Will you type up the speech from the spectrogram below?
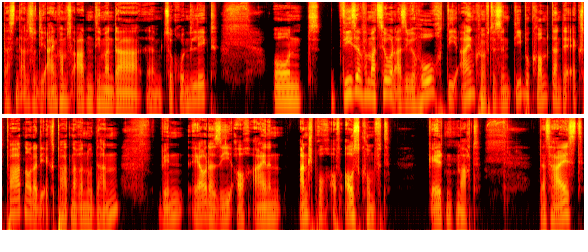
Das sind alles so die Einkommensarten, die man da ähm, zugrunde legt. Und diese Information, also wie hoch die Einkünfte sind, die bekommt dann der Ex-Partner oder die Ex-Partnerin nur dann, wenn er oder sie auch einen Anspruch auf Auskunft geltend macht. Das heißt,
